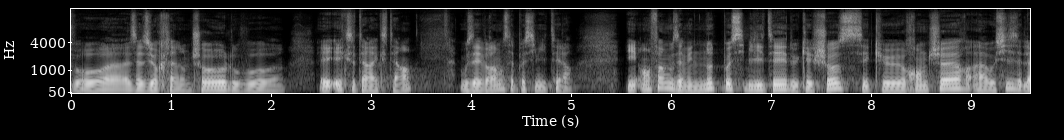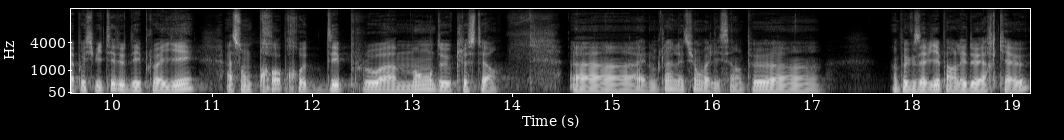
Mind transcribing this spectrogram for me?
vos Azure credentials ou vos et, etc etc. Vous avez vraiment cette possibilité là. Et enfin, avez une autre possibilité de quelque chose, c'est que Rancher a aussi la possibilité de déployer à son propre déploiement de cluster. Euh, et donc là, là-dessus, on va laisser un peu, euh, un peu Xavier parler de RKE.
